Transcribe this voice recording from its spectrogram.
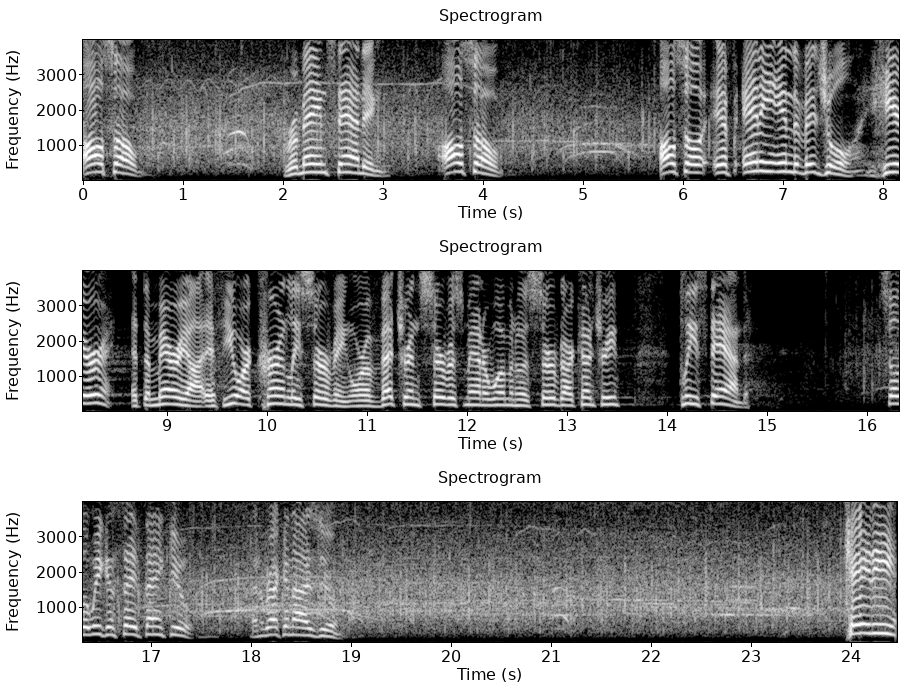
Also, remain standing. Also, also, if any individual here at the Marriott, if you are currently serving or a veteran serviceman or woman who has served our country, please stand so that we can say thank you and recognize you. Katie,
